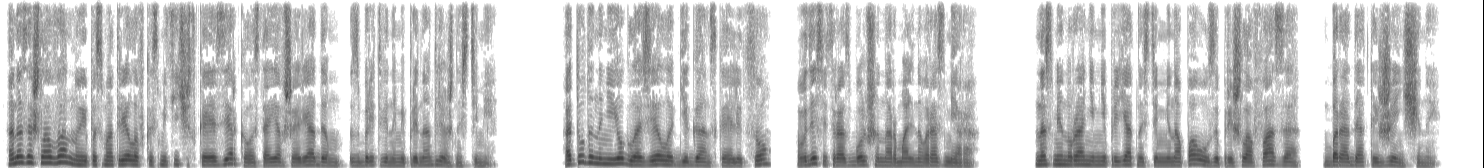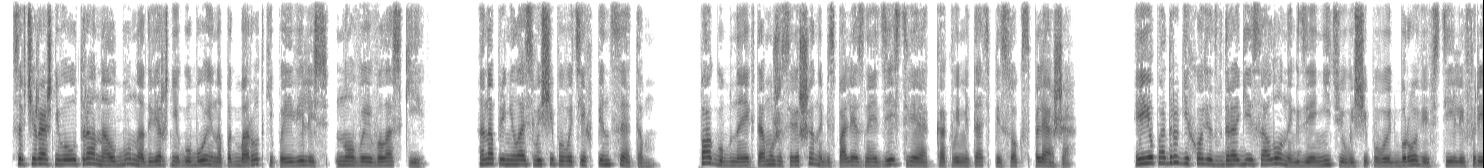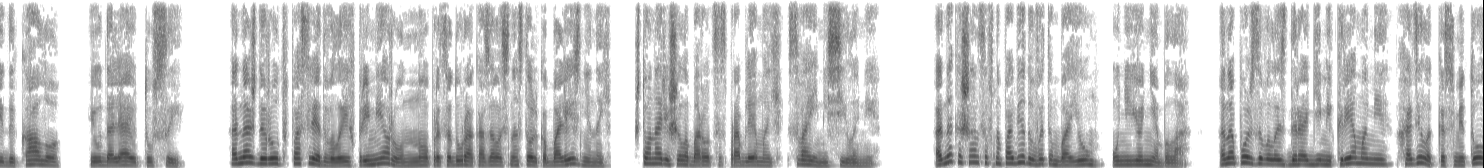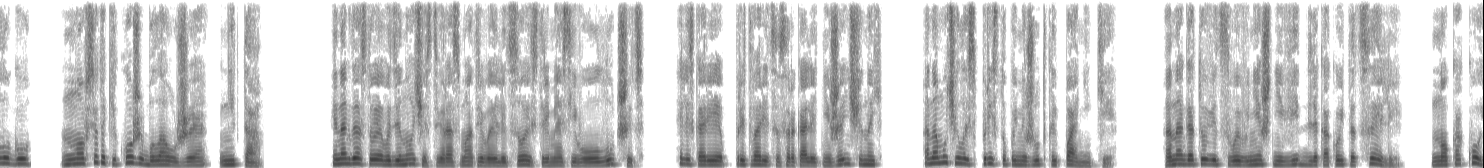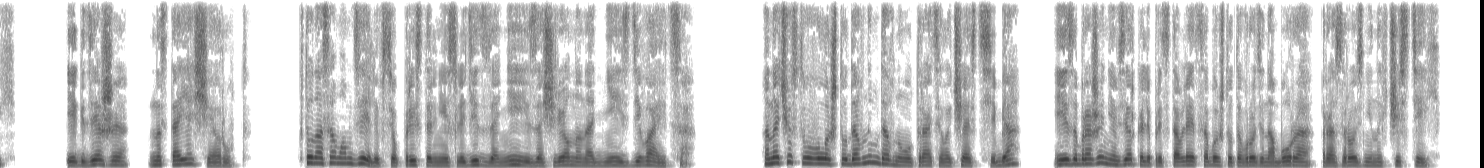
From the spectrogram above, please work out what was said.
Она зашла в ванну и посмотрела в косметическое зеркало, стоявшее рядом с бритвенными принадлежностями. Оттуда на нее глазело гигантское лицо, в десять раз больше нормального размера. На смену ранним неприятностям менопаузы пришла фаза бородатой женщины. Со вчерашнего утра на лбу, над верхней губой и на подбородке появились новые волоски. Она принялась выщипывать их пинцетом. Пагубное и к тому же совершенно бесполезное действие, как выметать песок с пляжа. Ее подруги ходят в дорогие салоны, где нитью выщипывают брови в стиле Фриды Кало и удаляют усы. Однажды Рут последовала их примеру, но процедура оказалась настолько болезненной, что она решила бороться с проблемой своими силами. Однако шансов на победу в этом бою у нее не было. Она пользовалась дорогими кремами, ходила к косметологу, но все-таки кожа была уже не та. Иногда, стоя в одиночестве, рассматривая лицо и стремясь его улучшить, или скорее притвориться сорокалетней женщиной, Она мучилась приступами жуткой паники. Она готовит свой внешний вид для какой-то цели, но какой? И где же настоящая Рут? Кто на самом деле все пристальнее следит за ней и изощренно над ней издевается? Она чувствовала, что давным-давно утратила часть себя, и изображение в зеркале представляет собой что-то вроде набора разрозненных частей.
